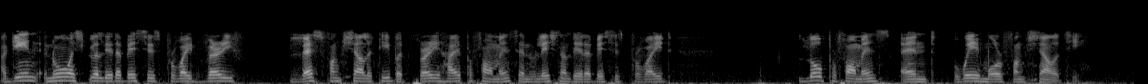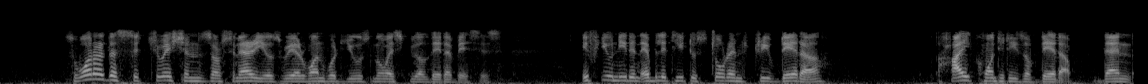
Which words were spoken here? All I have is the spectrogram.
Again, NoSQL databases provide very less functionality but very high performance and relational databases provide low performance and way more functionality. So what are the situations or scenarios where one would use NoSQL databases? If you need an ability to store and retrieve data, high quantities of data, then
